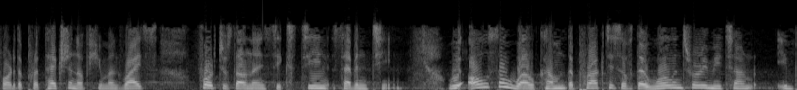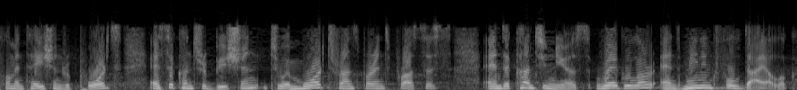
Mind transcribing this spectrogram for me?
for the protection of human rights for 2016-17. We also welcome the practice of the voluntary midterm implementation reports as a contribution to a more transparent process and a continuous, regular and meaningful dialogue.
